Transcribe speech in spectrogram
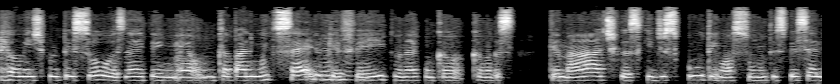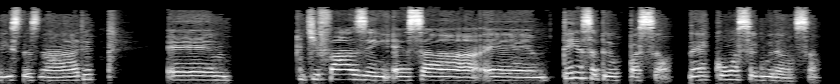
realmente por pessoas, né, tem é, um trabalho muito sério uhum. que é uhum. feito, né, com câmaras temáticas que discutem o assunto, especialistas na área. É, que fazem essa é, tem essa preocupação né, com a segurança.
